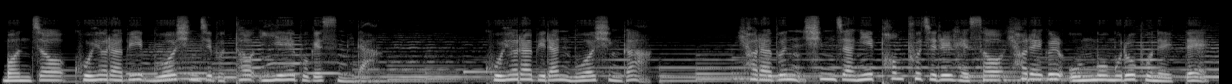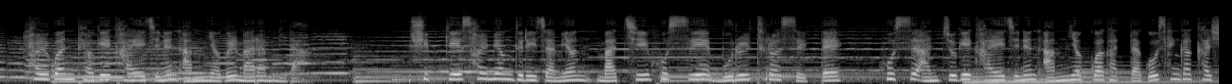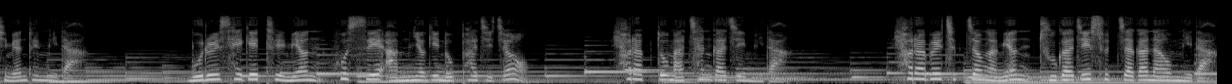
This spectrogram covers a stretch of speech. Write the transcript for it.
먼저 고혈압이 무엇인지부터 이해해 보겠습니다. 고혈압이란 무엇인가? 혈압은 심장이 펌프질을 해서 혈액을 온몸으로 보낼 때 혈관 벽에 가해지는 압력을 말합니다. 쉽게 설명드리자면 마치 호스에 물을 틀었을 때 호스 안쪽에 가해지는 압력과 같다고 생각하시면 됩니다. 물을 세게 틀면 호스의 압력이 높아지죠? 혈압도 마찬가지입니다. 혈압을 측정하면 두 가지 숫자가 나옵니다.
